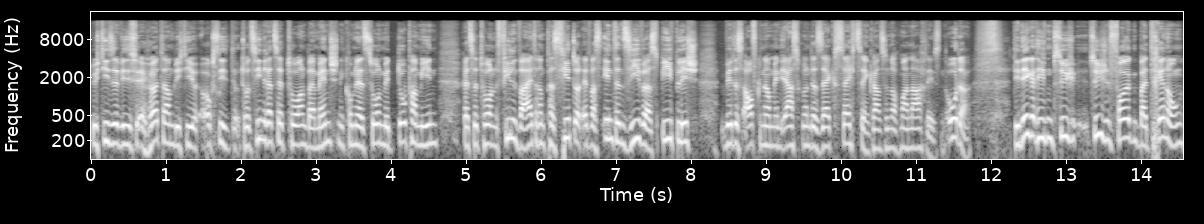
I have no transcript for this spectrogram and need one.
durch diese, wie gehört haben, durch die Oxytocin-Rezeptoren bei Menschen in Kombination mit Dopamin-Rezeptoren und vielen weiteren, passiert dort etwas Intensivers. Biblisch wird es aufgenommen in 1. Korinther 6, 16. Kannst du nochmal nachlesen. Oder die negativen psych psychischen Folgen bei Trennung,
